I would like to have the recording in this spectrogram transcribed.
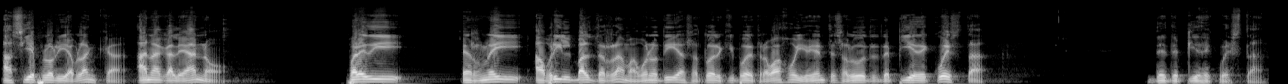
así es Floria Blanca, Ana Galeano, Freddy Ernei Abril Valderrama. Buenos días a todo el equipo de trabajo y oyentes. Saludos desde pie de cuesta. Desde pie de cuesta.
